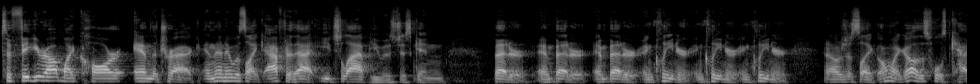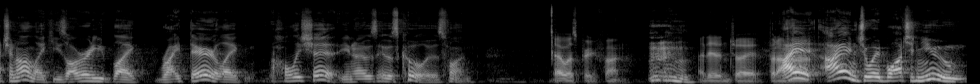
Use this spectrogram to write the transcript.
to figure out my car and the track. And then it was like after that, each lap he was just getting better and better and better and cleaner and cleaner and cleaner. And I was just like, oh my god, this fool's catching on. Like he's already like right there. Like holy shit, you know, it was it was cool. It was fun. That was pretty fun. I did enjoy it, but I'm I not- I enjoyed watching you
